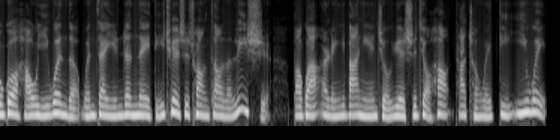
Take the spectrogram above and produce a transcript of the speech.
不过，毫无疑问的，文在寅任内的确是创造了历史。包括二零一八年九月十九号，他成为第一位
